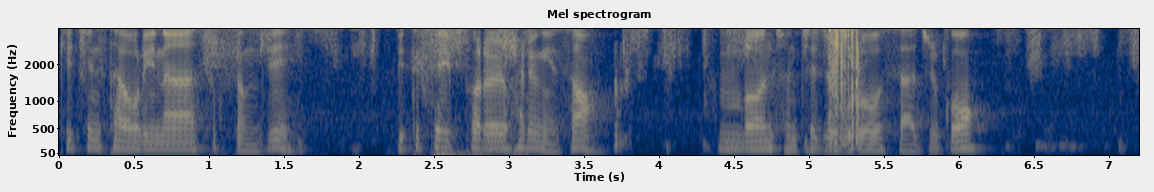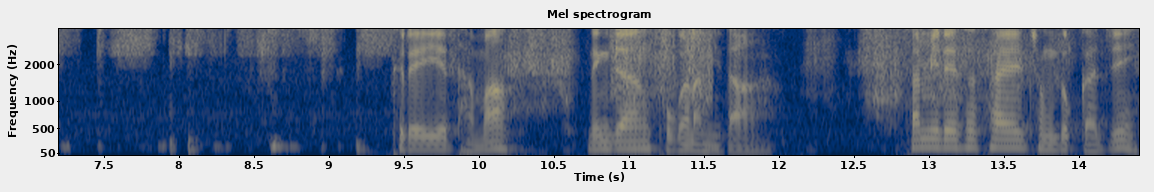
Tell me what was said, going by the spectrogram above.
키친타올이나 숙성지, 비트 페이퍼를 활용해서 한번 전체적으로 싸주고 트레이에 담아 냉장 보관합니다. 3일에서 4일 정도까지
